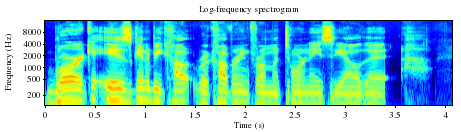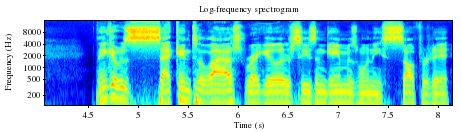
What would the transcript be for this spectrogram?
Rourke is going to be co- recovering from a torn ACL that I think it was second to last regular season game is when he suffered it.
